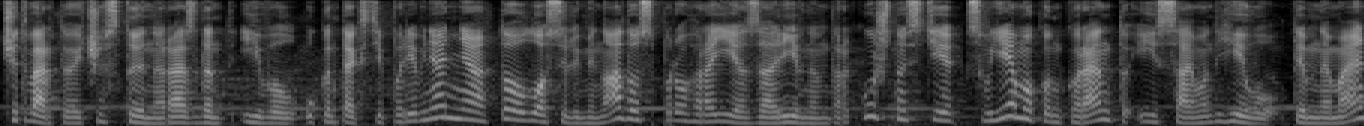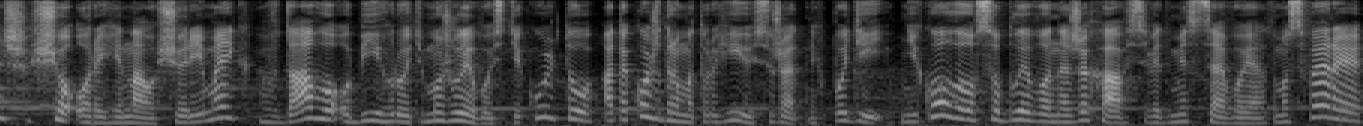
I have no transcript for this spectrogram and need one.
четвертої частини Resident Evil у контексті порівняння, то Los Illuminados програє за рівнем даркушності своєму конкуренту із Silent Hill. Тим не менш, що оригінал, що рімейк вдало обігрують можливості культу, а також драматургію сюжетних подій. Ніколи особливо не жахався від місцевої атмосфери,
